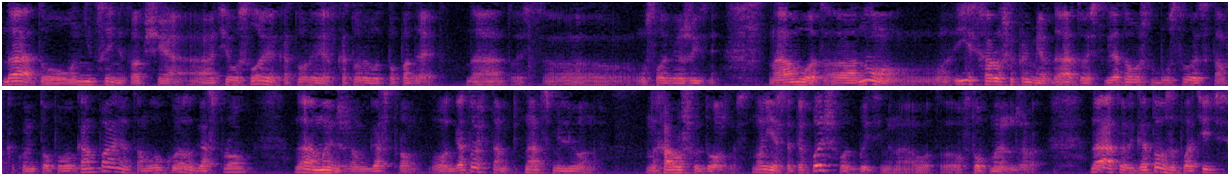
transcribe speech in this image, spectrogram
да, то он не ценит вообще а, те условия, которые, в которые вот попадает да, то есть э, условия жизни. А вот, э, ну, есть хороший пример, да, то есть для того, чтобы устроиться там в какую-нибудь топовую компанию, там Лукойл, Газпром, да, менеджером в Газпром, вот, готовь там 15 миллионов на хорошую должность. Но если ты хочешь вот быть именно вот в топ-менеджерах, да, то есть готов заплатить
